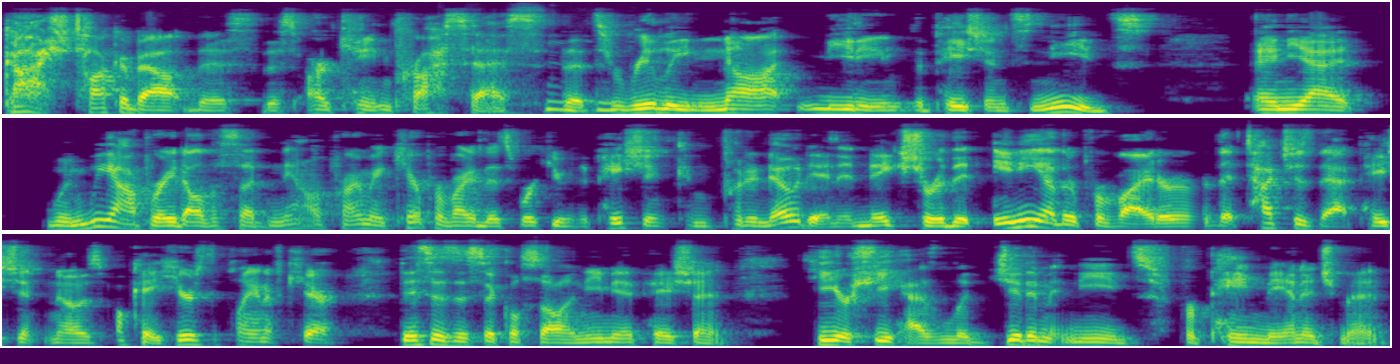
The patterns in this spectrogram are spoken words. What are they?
Gosh, talk about this, this arcane process that's really not meeting the patient's needs. And yet when we operate, all of a sudden now a primary care provider that's working with the patient can put a note in and make sure that any other provider that touches that patient knows, okay, here's the plan of care. This is a sickle cell anemia patient. He or she has legitimate needs for pain management.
